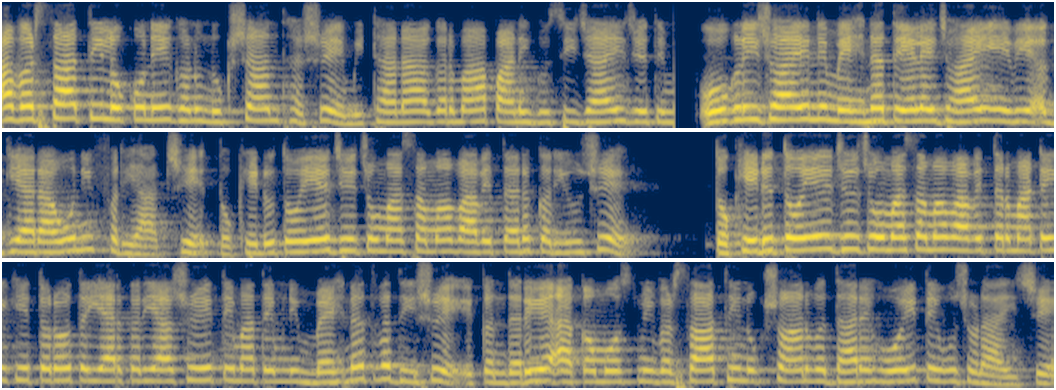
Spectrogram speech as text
આ વરસાદથી લોકોને ઘણું નુકસાન થશે. મીઠાના આગરમાં પાણી ઘૂસી જાય, જેથી ઓગળી જાય ને મહેનત એળે જાય એવી અગિયારાઓની ફરિયાદ છે. તો ખેડૂતોએ જે ચોમાસામાં વાવેતર કર્યું છે, તો ખેડૂતોએ જે ચોમાસામાં વાવેતર માટે ખેતરો તૈયાર કર્યા છે, તેમાં તેમની મહેનત વધી છે. એકંદરે આ કમોસમી વરસાદથી નુકસાન વધારે હોય તેવું જણાય છે.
